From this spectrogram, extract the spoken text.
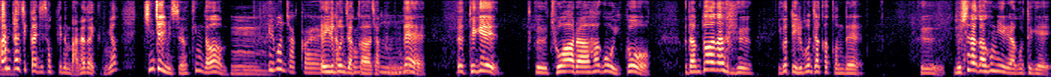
판타지까지 섞이는 만화가 있거든요. 진짜 재밌어요. 킹덤. 음. 일본 작가의 네, 일본 작품. 작가 작품인데 되게 그 좋아라 하고 있고 그다음 또 하나는 그 이것도 일본 작가 건데 그 요시나가 후미라고 되게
